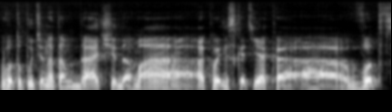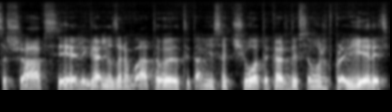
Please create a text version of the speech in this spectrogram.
вот у Путина там дачи, дома, аквадискотека, а вот в США все легально зарабатывают, и там есть отчеты, каждый все может проверить,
